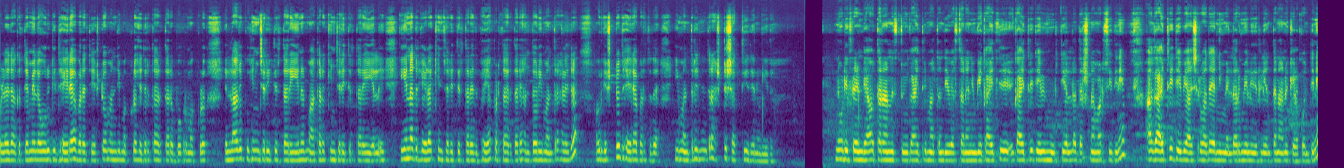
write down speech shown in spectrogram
ಒಳ್ಳೆಯದಾಗುತ್ತೆ ಆಮೇಲೆ ಅವ್ರಿಗೆ ಧೈರ್ಯ ಬರುತ್ತೆ. ಎಷ್ಟೋ ಮಂದಿ ಮಕ್ಕಳು ಹೆದರ್ತಾ ಇರ್ತಾರೆ. ಒಬ್ಬೊಬ್ರು ಮಕ್ಕಳು ಎಲ್ಲದಕ್ಕೂ ಹಿಂಜರಿತಿರ್ತಾರೆ. ಏನಾದ್ರು ಮಾತಾಡೋಕ್ಕೆ ಹಿಂಜರಿತಿರ್ತಾರೆ. ಎಲ್ಲ ಏನಾದರೂ ಹೇಳೋಕ್ಕೆ ಹಿಂಜರಿತಿರ್ತಾರೆ. ಭಯ ಪಡ್ತಾ ಇರ್ತಾರೆ, ಅಂಥವ್ರು ಈ ಮಂತ್ರ ಹೇಳಿದರೆ ಅವ್ರಿಗೆ ಎಷ್ಟು ಧೈರ್ಯ ಬರ್ತದೆ. ಈ ಮಂತ್ರದಿಂದ ಅಷ್ಟು ಶಕ್ತಿ ಇದೆ ನೋಡಿ ಇದು. ನೋಡಿ ಫ್ರೆಂಡ್ ಯಾವ ಥರ ಅನ್ನಿಸ್ತು? ಗಾಯತ್ರಿ ಮಾತನ ದೇವಸ್ಥಾನ, ನಿಮಗೆ ಗಾಯತ್ರಿ ಗಾಯತ್ರಿ ದೇವಿ ಮೂರ್ತಿ ಎಲ್ಲ ದರ್ಶನ ಮಾಡಿಸಿದ್ದೀನಿ. ಆ ಗಾಯತ್ರಿ ದೇವಿ ಆಶೀರ್ವಾದ ನಿಮ್ಮೆಲ್ಲರ ಮೇಲೂ ಇರಲಿ ಅಂತ ನಾನು ಕೇಳ್ಕೊತೀನಿ.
